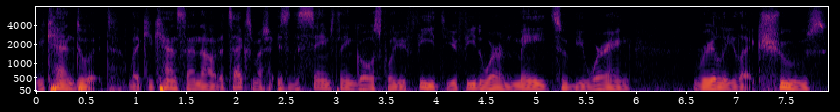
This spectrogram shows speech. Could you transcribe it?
You can't do it. Like you can't send out a text message. It's the same thing goes for your feet. Your feet weren't made to be wearing really like shoes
